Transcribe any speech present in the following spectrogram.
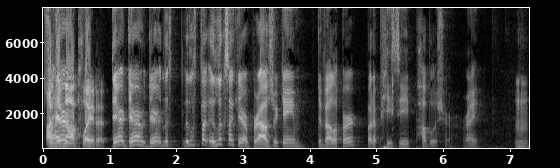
So I have not played it. They're they're they're it looks, it looks like, it looks like they're a browser game developer, but a PC publisher, right? Mhm.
